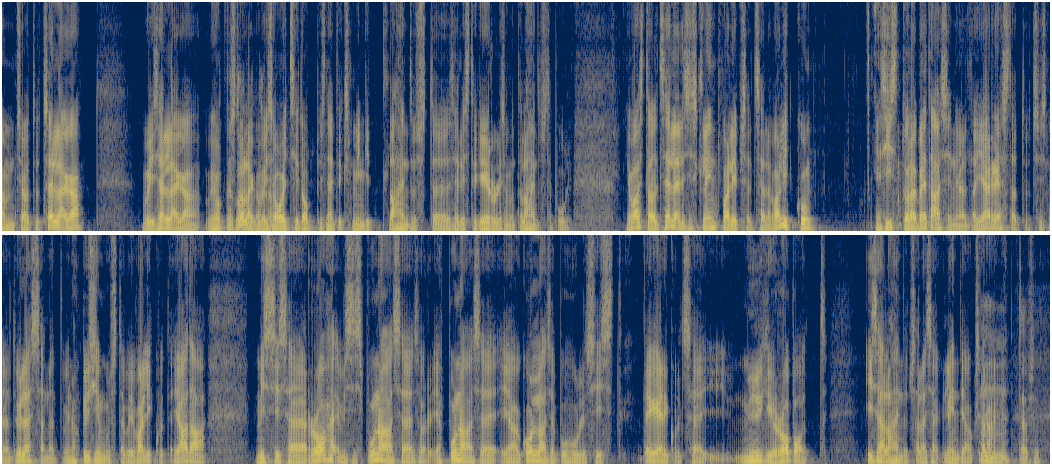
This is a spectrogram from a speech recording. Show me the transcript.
on seotud sellega, või sellega või hoopis nagu tollega või sa otsid hoopis näiteks mingit lahendust äh, selliste keerulisemate lahenduste puhul. Ja vastavalt sellele siis klient valib sealt selle valiku ja siis tuleb edasi nii-öelda järjestatud siis nii-öelda ülesannete või noh, küsimuste või valikute jada, mis siis äh, rohe, mis siis punase, sorry, jah, punase ja kollase puhul siis tegelikult see müügirobot ise lahendab selle asja kliendi jaoks ära, on ju. täpselt.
